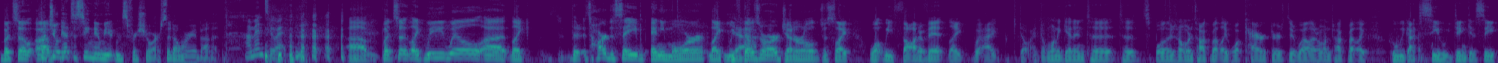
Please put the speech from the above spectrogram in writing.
but so uh, but you'll get to see New Mutants for sure, so don't worry about it. I'm into it. but so like we will uh like th- it's hard to say anymore like we Yeah. those are our general just like what we thought of it like i don't i don't want to get into to spoilers i don't want to talk about like what characters did well i don't want to talk about like who we got to see who we didn't get to see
